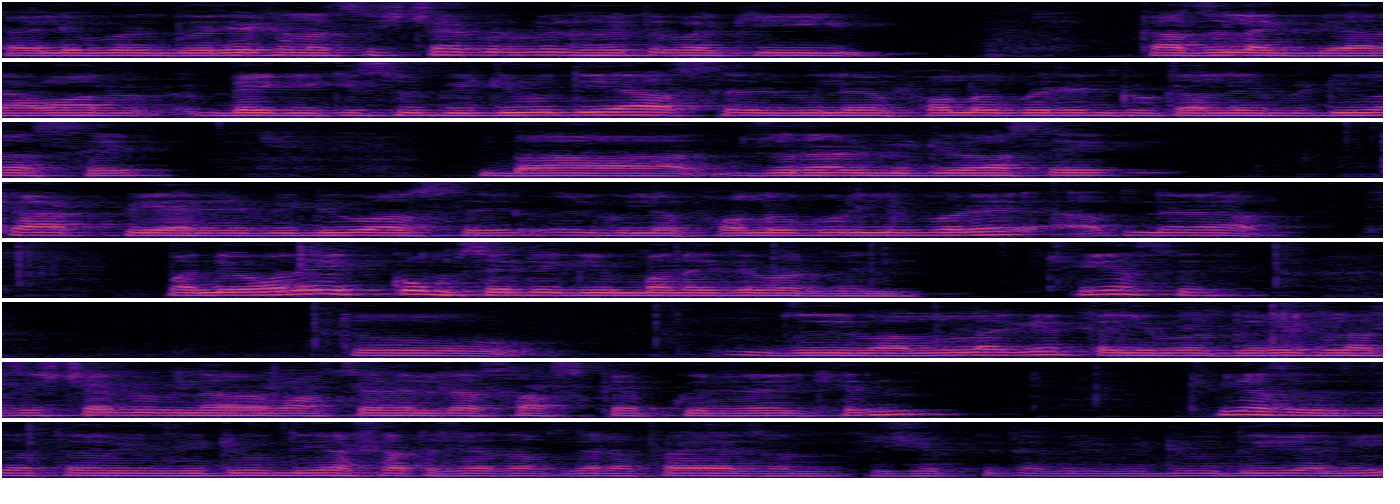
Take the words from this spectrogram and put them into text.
তাইলে পরে ধরে খেলার চেষ্টা করবেন হয়তো বা কি কাজে লাগবে। আর আমার ব্যাগে কিছু ভিডিও দেওয়া আছে, ওইগুলো ফলো করেন টোটালের ভিডিও আছে, বা জোড়ার ভিডিও আছে কাঠ পেয়ারের ভিডিও আছে, ওইগুলো ফলো করলে পরে আপনারা মানে অনেক কম সেটে গেম বানাইতে পারবেন, ঠিক আছে? তো যদি ভালো লাগে তাহলে এবার ধরে খেলার চেষ্টা করবেন, আর আমার চ্যানেলটা সাবস্ক্রাইব করে রাখেন, ঠিক আছে? যাতে আমি ভিডিও দেওয়ার সাথে সাথে আপনারা পেয়ে যান, হিসেব কিতাবের ভিডিও দিই আমি,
